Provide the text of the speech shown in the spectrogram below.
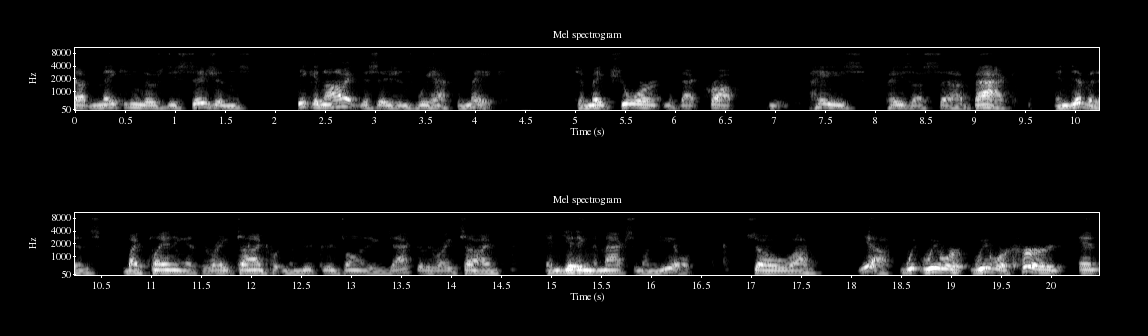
uh, making those decisions, economic decisions we have to make to make sure that that crop pays pays us uh, back in dividends by planting at the right time, putting the nutrients on at exactly the right time, and getting the maximum yield. So uh, yeah, we, we were we were heard, and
